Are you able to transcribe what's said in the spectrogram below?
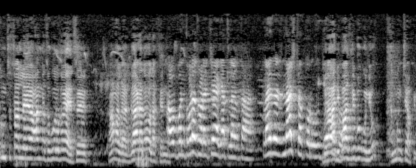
तुमचं चाललंय अंगाचं गोरद व्हायचं आम्हाला गाड्या जावं लागतं ना. अहो पण थोडा थोडा चहा घेतला होता. नाही तर नाश्ता करू बरं, जेवण आधी करू. बाजरी बघून येऊ आणि मग चहा पिऊ.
